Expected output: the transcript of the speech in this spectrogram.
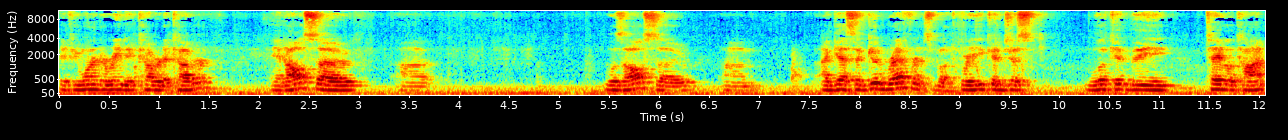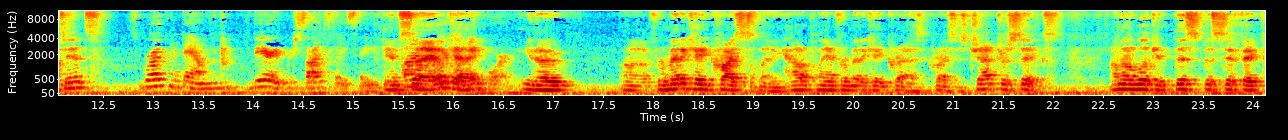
if you wanted to read it cover to cover, and also uh, was also, um, I guess, a good reference book where you could just look at the table of contents. It's broken down very precisely so you can and say, okay, you know, uh, for Medicaid crisis planning, how to plan for Medicaid cris- crisis, chapter six. I'm going to look at this specific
